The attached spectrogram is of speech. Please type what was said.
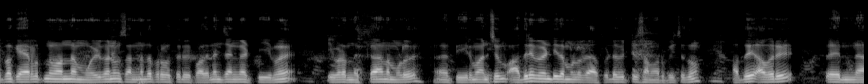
ഇപ്പോൾ കേരളത്തിൽ നിന്ന് വന്ന മുഴുവനും സന്നദ്ധ പ്രവർത്തകർ പതിനഞ്ചംഗ ടീം ഇവിടെ നിൽക്കാൻ നമ്മൾ തീരുമാനിച്ചും അതിനു വേണ്ടി ഒരു അഫിഡവിറ്റ് സമർപ്പിച്ചതും അത് അവർ പിന്നെ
